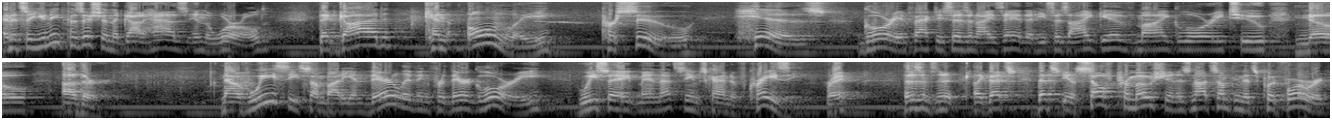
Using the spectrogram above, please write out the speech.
And it's a unique position that God has in the world that God can only pursue His glory. In fact, He says in Isaiah that He says, I give my glory to no other. Now, if we see somebody and they're living for their glory, we say, man, that seems kind of crazy, right? That isn't like that's that's you know self-promotion is not something that's put forward.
